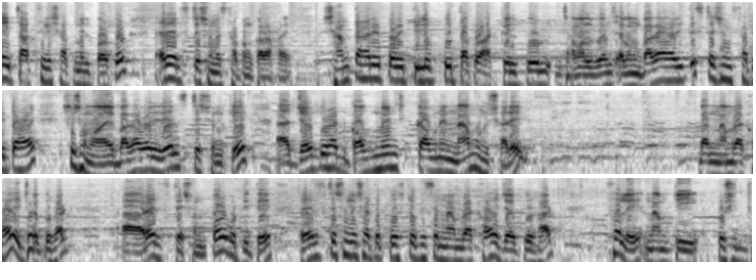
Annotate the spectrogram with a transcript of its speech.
এই চার থেকে সাত মাইল পর পর রেল স্টেশনে স্থাপন করা হয়। সান্তাহারের পরে তিলকপুর, তারপর আক্কেলপুর, জামালগঞ্জ এবং বাগাবাড়িতে স্টেশন স্থাপিত হয়। সে সময় বাগাবাড়ি রেল স্টেশনকে জয়পুরহাট গভর্নমেন্ট ক্রাউনের নাম অনুসারে বা নাম রাখা হয় জয়পুরহাট রেল স্টেশন। পরবর্তীতে রেল স্টেশনের সাথে পোস্ট অফিসের নাম রাখা হয় জয়পুরহাট। ফলে নামটি প্রসিদ্ধ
